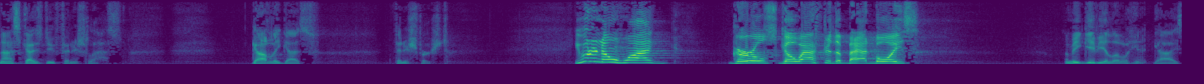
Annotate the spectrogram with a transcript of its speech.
Nice guys do finish last. Godly guys finish first. You want to know why girls go after the bad boys? Let me give you a little hint, guys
